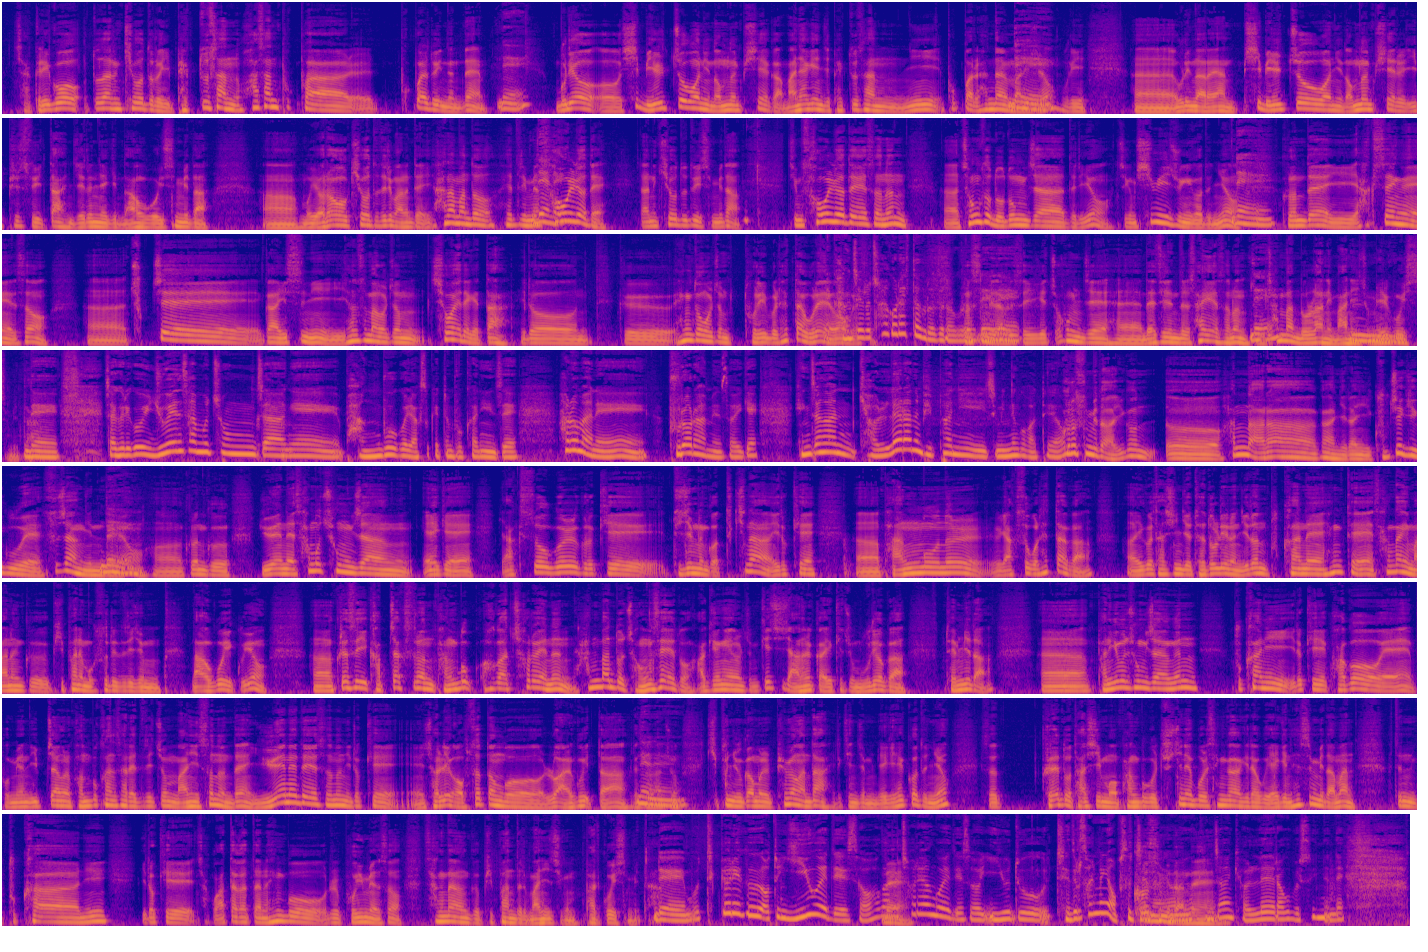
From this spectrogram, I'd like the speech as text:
자 그리고 또 다른 키워드로 이 백두산 화산 폭발 폭발도 있는데 네. 무려 어 11조 원이 넘는 피해가 만약에 이제 백두산이 폭발을 한다면 네. 말이죠. 우리 어 우리나라에 한 11조 원이 넘는 피해를 입힐 수 있다. 이제 이런 얘기 나오고 있습니다. 아 뭐 여러 키워드들이 많은데 하나만 더 해드리면 네네. 서울여대. 라는 키워드도 있습니다. 지금 서울여대에서는 어, 청소 노동자들이요 지금 시위 중이거든요. 네. 그런데 이 학생회에서 어, 축제가 있으니 이 현수막을 좀 치워야 되겠다 이런 그 행동을 좀 돌입을 했다고 그래요. 강제로 그래서 철거를 했다 그러더라고요. 그렇습니다. 네. 그래서 이게 조금 이제 에, 네티즌들 사이에서는 좀 네. 찬반 논란이 많이 좀 일고 있습니다. 네. 자, 그리고 유엔 사무총장의 방북을 약속했던 북한이 이제 하루 만에 불어를 하면서 이게 굉장한 결례라는 비판이 좀 있는 것 같아요. 그렇습니다. 이건 어, 한 나라가 아니라 이 국제 기구의 수장인데요. 네. 어, 그런 그 유엔의 사무총장에게 약속을 그렇게 뒤집는 것, 특히나 이렇게 어, 방문을 약속을 했다가 어, 이걸 다시 이제 되돌리는 이런 북한의 행태에 상당히 많은 그 비판의 목소리들이 좀 나오고 있고요. 어, 그래서 이 갑작스런 방북 허가 철회는 한반도 정세에도 악영향을 좀 끼치지 않을까 이렇게 좀 우려가 됩니다. 어, 반기문 총장은 북한이 이렇게 과거에 보면 입장을 번복한 사례들이 좀 많이 있었는데 유엔에 대해서는 이렇게 전례가 없었던 걸로 알고 있다. 그래서 네네. 아주 깊은 유감을 표명한다 이렇게 좀 얘기했거든요. 그래서 그래도 다시 뭐 방북을 추진해 볼 생각이라고 얘기는 했습니다만 하여튼 북한이 이렇게 자꾸 왔다 갔다 하는 행보를 보이면서 상당한 그 비판들을 많이 지금 받고 있습니다. 네, 뭐 특별히 그 어떤 이유에 대해서 허가를 네. 철회한 거에 대해서 이유도 제대로 설명이 없었잖아요. 네. 굉장한 결례라고 볼 수 있는데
